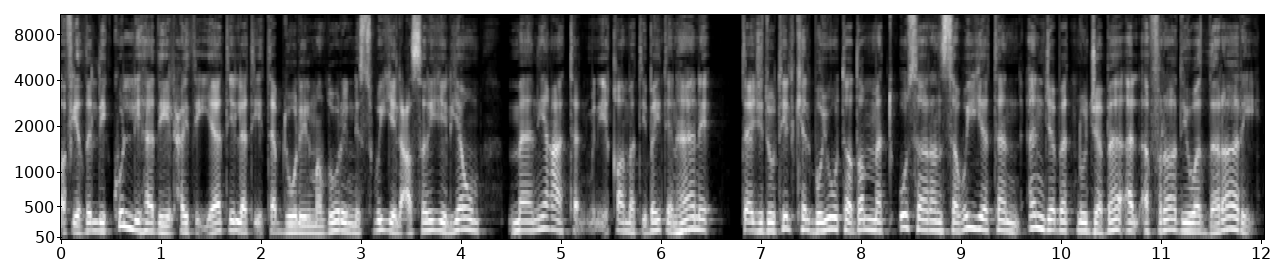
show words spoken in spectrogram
وفي ظل كل هذه الحيثيات التي تبدو للمنظور النسوي العصري اليوم مانعة من إقامة بيت هانئ تجد تلك البيوت ضمت أسرا سوية أنجبت نجباء الأفراد والذراري.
